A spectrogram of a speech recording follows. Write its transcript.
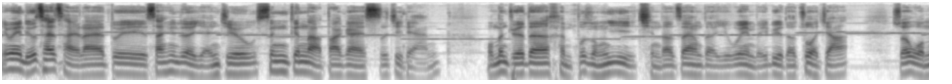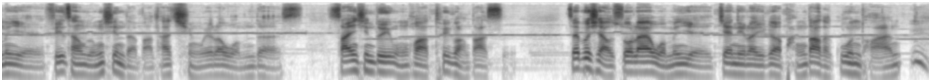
因为刘彩彩呢对三星堆的研究深耕了大概十几年，我们觉得很不容易请到这样的一位美女的作家，所以我们也非常荣幸的把她请为了我们的三星堆文化推广大使。这部小说呢，我们也建立了一个庞大的顾问团，嗯，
